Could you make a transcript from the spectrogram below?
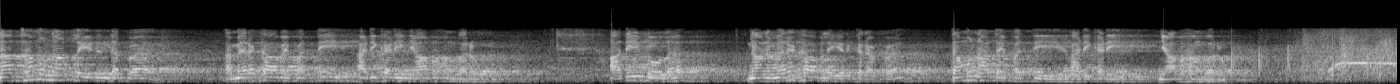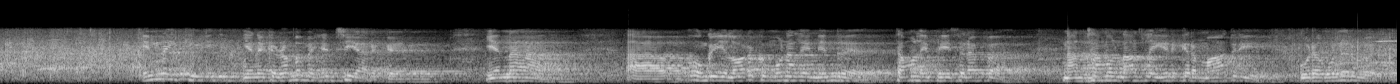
நான் தமிழ்நாட்டில் இருந்தப்ப அமெரிக்காவை பற்றி அடிக்கடி ஞாபகம் வரும். அதே போல நான் அமெரிக்காவில் இருக்கிறப்ப தமிழ்நாட்டை பற்றி அடிக்கடி ஞாபகம் வரும். இன்னைக்கு எனக்கு ரொம்ப மகிழ்ச்சியாக இருக்கு. ஏன்னா உங்கள் உங்க எல்லாருக்கும் முன்னாலே நின்று தமிழை பேசுறப்ப நான் தமிழ்நாட்டில் இருக்கிற மாதிரி ஒரு உணர்வு இருக்கு.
